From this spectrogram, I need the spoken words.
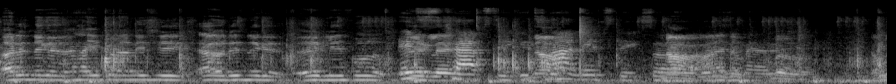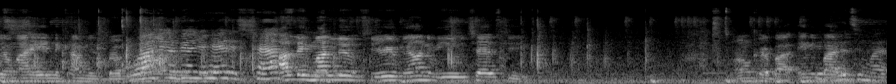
Oh, this nigga, how you put on this shit? Oh, this nigga ugly as fuck. It's ugly. chapstick. It's Nah. not lipstick, so Nah, it I doesn't never, matter. bro. Don't be on my head in the comments, bro. Why it gonna be on your head? It's chapstick. I lick my lips, you hear me? I don't even use chapstick. I don't care about You anybody. do too much.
